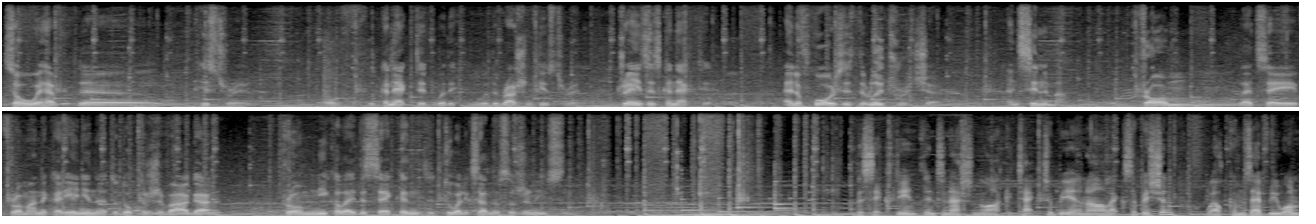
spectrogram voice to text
So we have the history of connected with the, with the Russian history. Trains is connected. And of course, it's the literature and cinema. From, let's say, from Anna Karenina to Dr. Zhivago, from Nikolai II to Alexander Solzhenitsyn. The 16th International Architecture Biennale exhibition welcomes everyone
